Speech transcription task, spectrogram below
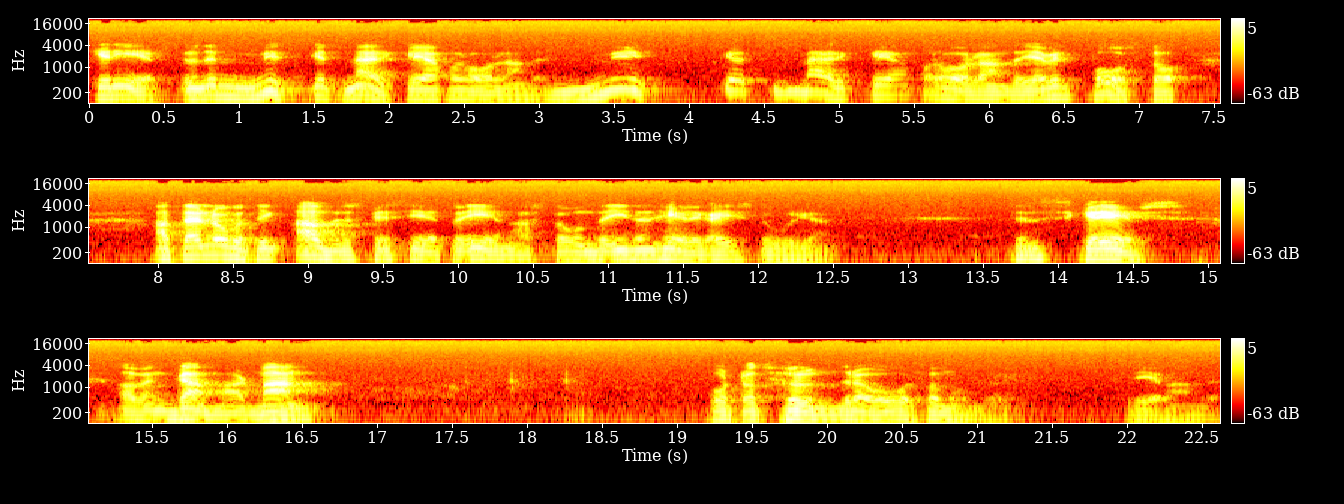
skrevs under mycket märkliga förhållanden. Mycket märkliga förhållanden. Jag vill påstå att det är någonting alldeles speciellt och enastående i den heliga historien. Den skrevs av en gammal man bortåt hundra år förmodligen, skrev han det.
